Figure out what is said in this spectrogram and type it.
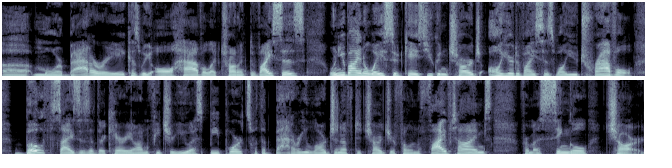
Uh, more battery, because we all have electronic devices. When you buy an Away suitcase, you can charge all your devices while you travel. Both sizes of their carry-on feature USB ports with a battery large enough to charge your phone five times from a single charge.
